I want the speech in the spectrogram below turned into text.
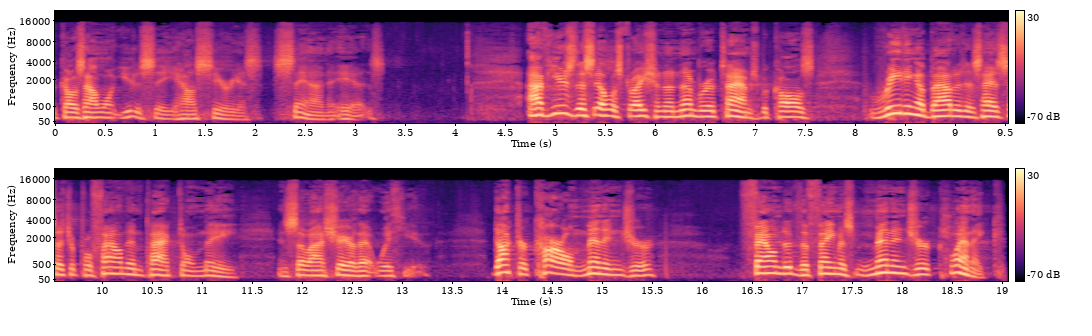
because I want you to see how serious sin is. I've used this illustration a number of times because reading about it has had such a profound impact on me, and so I share that with you. Dr. Karl Menninger founded the famous Menninger Clinic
